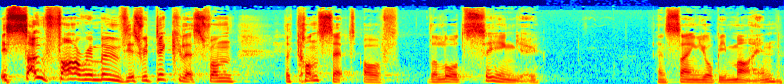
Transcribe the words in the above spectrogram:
It's so far removed, it's ridiculous from the concept of the Lord seeing you and saying, You'll be mine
